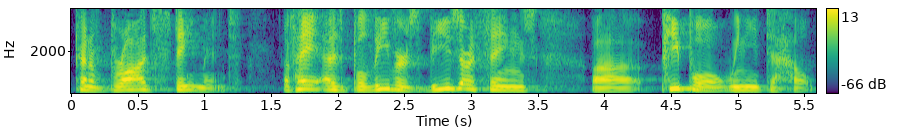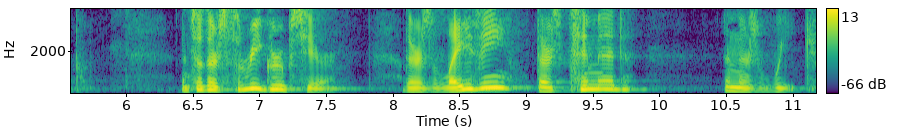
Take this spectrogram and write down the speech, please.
kind of broad statement of, hey, as believers, these are things, uh, people we need to help. And so there's three groups here there's lazy, there's timid, and there's weak.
